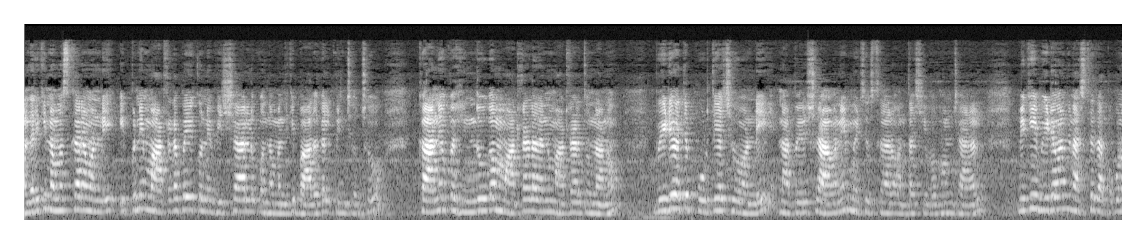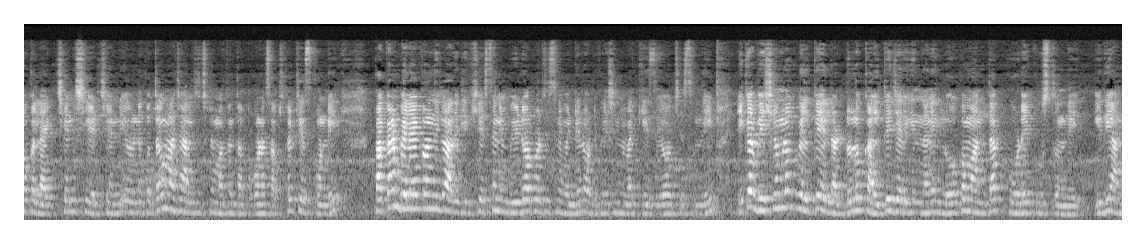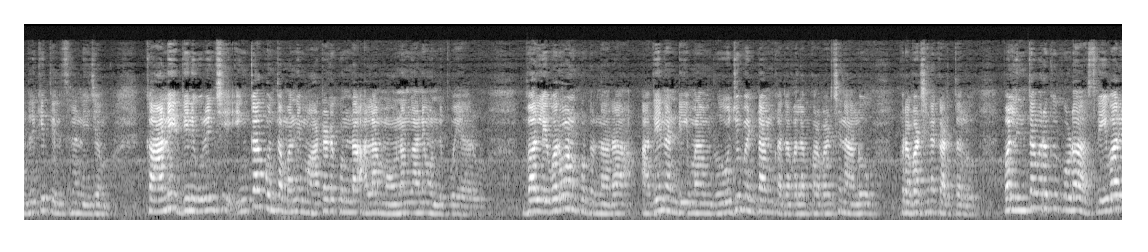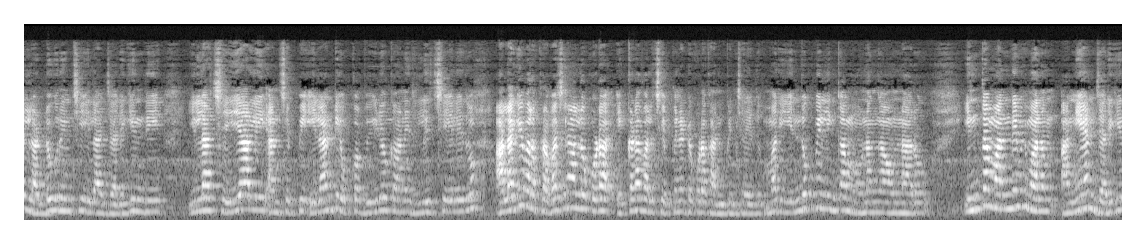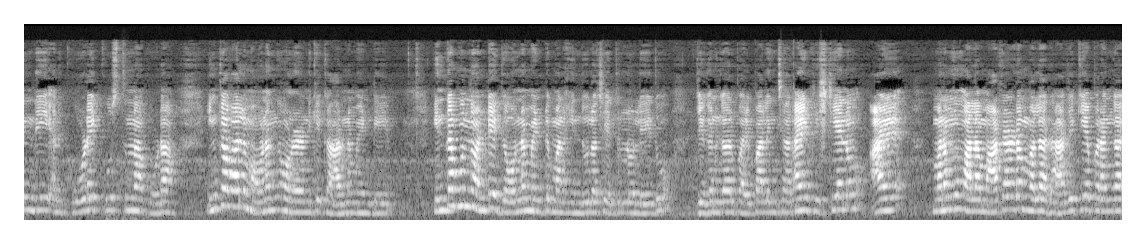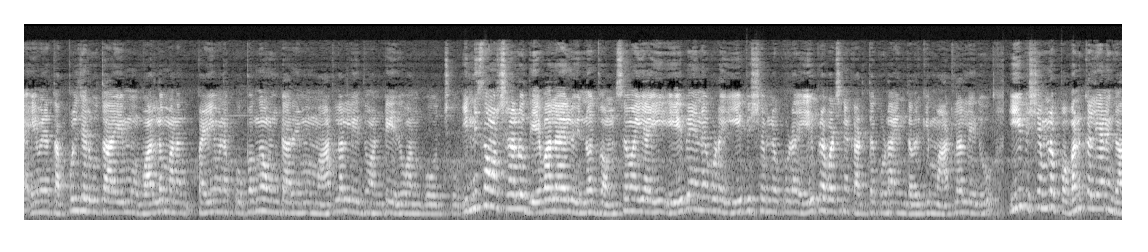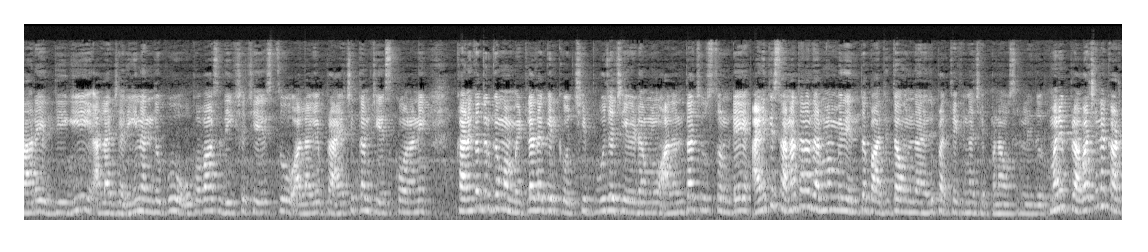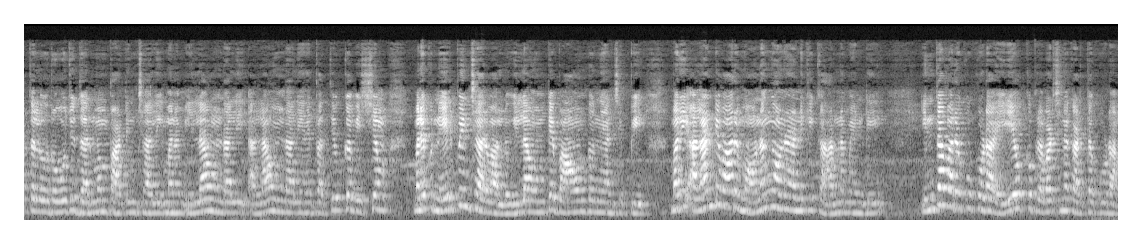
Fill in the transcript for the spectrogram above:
అందరికీ నమస్కారం అండి. ఇప్పుడు నేను మాట్లాడబోయే కొన్ని విషయాలు కొంతమందికి బాధ కల్పించవచ్చు. కానీ ఒక హిందువుగా మాట్లాడాలని మాట్లాడుతున్నాను. వీడియో అయితే పూర్తిగా చూడండి. నా పేరు శ్రావణి మీరు చూస్తున్నారు అంతా శివహోం ఛానల్. మీకు ఈ వీడియో కనుక నచ్చితే తప్పకుండా ఒక లైక్ చేయండి షేర్ చేయండి. ఎవరైనా కొత్తగా మన ఛానల్ చూస్తే మాత్రం తప్పకుండా సబ్స్క్రైబ్ చేసుకోండి. పక్కన బెల్ ఐకాన్ ఉంది అది క్లిక్ చేస్తే నేను వీడియో అప్లోడ్ చేసిన వెంటనే నోటిఫికేషన్ వరకు ఈజీగా వచ్చేస్తుంది. ఇక విషయంలోకి వెళ్తే లడ్డులో కల్తీ జరిగిందని లోకం అంతా కోడై కూస్తుంది. ఇది అందరికీ తెలిసిన నిజం. కానీ దీని గురించి ఇంకా కొంతమంది మాట్లాడకుండా అలా మౌనంగానే ఉండిపోయారు. వాళ్ళు ఎవరు అనుకుంటున్నారా? అదేనండి మనం రోజు వింటాం కదా వాళ్ళ ప్రవచనాలు ప్రవచనకర్తలు. వాళ్ళు ఇంతవరకు కూడా శ్రీవారి లడ్డు గురించి ఇలా జరిగింది ఇలా చెయ్యాలి అని చెప్పి ఇలాంటి ఒక్క వీడియో కానీ రిలీజ్ చేయలేదు. అలాగే వాళ్ళ ప్రవచనాల్లో కూడా ఎక్కడ వాళ్ళు చెప్పినట్టు కూడా కనిపించలేదు. మరి ఎందుకు వీళ్ళు ఇంకా మౌనంగా ఉన్నారు? ఇంతమంది మనం అన్యాయం జరిగింది అని కూడా కూస్తున్నా కూడా ఇంకా వాళ్ళు మౌనంగా ఉండడానికి కారణం ఏంటి? ఇంతకుముందు అంటే గవర్నమెంట్ మన హిందువుల చేతుల్లో లేదు. జగన్ గారు పరిపాలించారు. ఆయన క్రిస్టియను ఆయన మనము అలా మాట్లాడడం వల్ల రాజకీయ పరంగా ఏమైనా తప్పులు జరుగుతాయేమో వాళ్ళు మన పై ఏమైనా కోపంగా ఉంటారేమో మాట్లాడలేదు అంటే ఏదో అనుకోవచ్చు. ఇన్ని సంవత్సరాలు దేవాలయాలు ఎన్నో ధ్వంసం అయ్యాయి. ఏవైనా కూడా ఏ విషయంలో కూడా ఏ ప్రవచనకర్త కూడా ఇంతవరకు మాట్లాడలేదు. ఈ విషయంలో పవన్ కళ్యాణ్ గారే దిగి అలా జరిగినందుకు ఉపవాస దీక్ష చేస్తూ అలాగే ప్రాయచిత్తం చేసుకోవాలని కనకదుర్గమ్మ మెట్ల దగ్గరికి వచ్చి పూజ చేయడము అదంతా చూస్తుంటే ఆయనకి సనాతన ధర్మం మీద ఎంత బాధ్యత ఉందనేది ప్రత్యేకంగా చెప్పనవసరం లేదు. మరి ప్రవచనకర్తలు రోజు ధర్మం పాటించాలి మనం ఇలా ఉండాలి అలా ఉండాలి అనే ప్రతి ఒక్క విషయం మనకు నేర్పించారు వాళ్ళు. ఇలా ఉంటే బాగుంటుంది అని చెప్పి. మరి అలాంటి వారు మౌనంగా ఉండడానికి కారణం ఏంటి? ఇంతవరకు కూడా ఏ ఒక్క ప్రవచనకర్త కూడా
